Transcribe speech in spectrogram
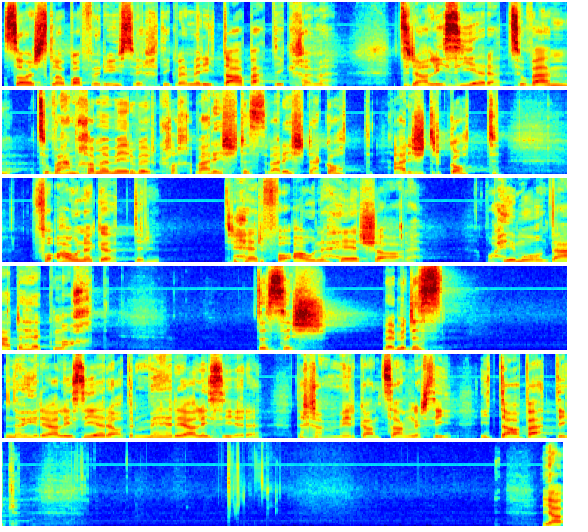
so ist es, glaube ich, auch für uns wichtig, wenn wir in die Anbetung kommen, zu realisieren, zu wem, zu wem kommen wir wirklich? Wer ist das? Wer ist der Gott? Er ist der Gott von allen Göttern, der Herr von allen Herrscharen, der Himmel und Erde hat gemacht. Das ist, wenn wir das neu realisieren oder mehr realisieren, dann können wir ganz anders sein in die Anbetung. Ja,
